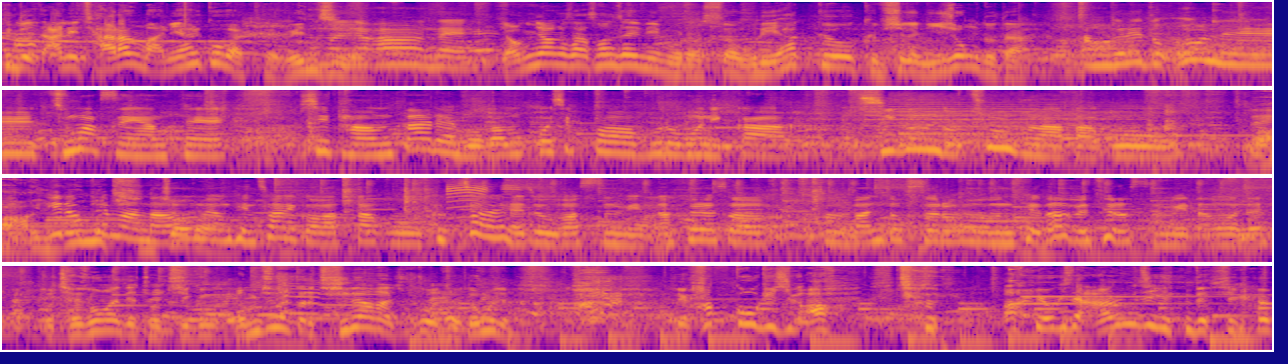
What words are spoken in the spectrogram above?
근데 아니 자랑 많이 할 것 같아요. 왠지. 아, 네. 영양사 선생님으로서 우리 학교 급식은 이 정도다. 안 그래도 오늘 중학생한테 혹시 다음 달에 뭐가 먹고 싶어 물어보니까 지금도 충분하다고. 네, 와, 이거는 이렇게만 진짜다. 나오면 괜찮을 것 같다고 극찬을 해주고 갔습니다. 그래서 좀 만족스러운 대답을 들었습니다, 오늘. 저 죄송한데 저 지금 엄지손가락 지나가지고 저 너무 지금 합곡이 지금 아, 죄송- 아 여기서 안 움직이는데 지금.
